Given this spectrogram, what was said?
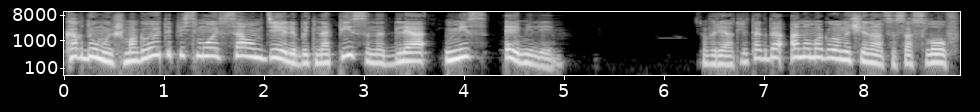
Как думаешь, могло это письмо и в самом деле быть написано для мисс Эмили? Вряд ли тогда оно могло начинаться со слов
